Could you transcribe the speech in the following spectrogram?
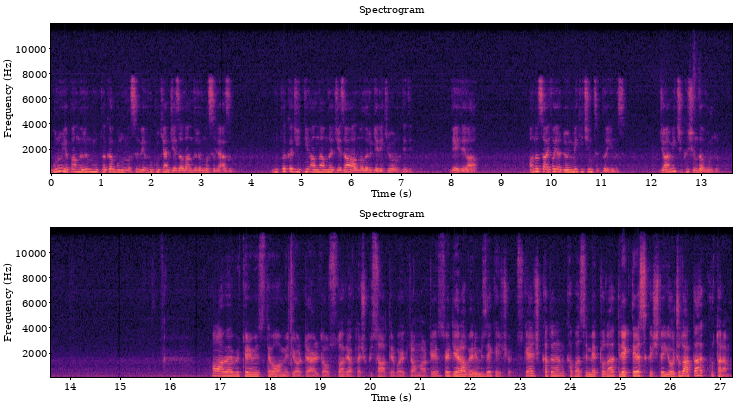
Bunu yapanların mutlaka bulunması ve hukuken cezalandırılması lazım. Mutlaka ciddi anlamda ceza almaları gerekiyor dedi. DHA Ana sayfaya dönmek için tıklayınız. Cami çıkışında vurdu. Ana haber bültenimiz devam ediyor değerli dostlar. Yaklaşık bir saattir bu ekranlardayız ve diğer haberimize geçiyoruz. Genç kadının kafası metroda direklere sıkıştı. Yolcular da kurtaramadı.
